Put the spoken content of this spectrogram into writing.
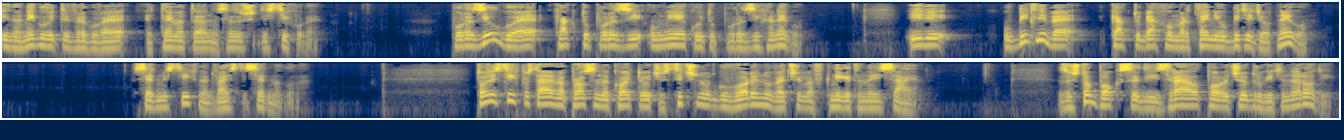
и на неговите врагове е темата на следващите стихове. Поразил го е, както порази уния, които поразиха него. Или убит ли бе, както бяха умъртвени убитите от него? Седми стих на 27 глава. Този стих поставя въпроса, на който е частично отговорено вече в книгата на Исаия. Защо Бог съди Израел повече от другите народи?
